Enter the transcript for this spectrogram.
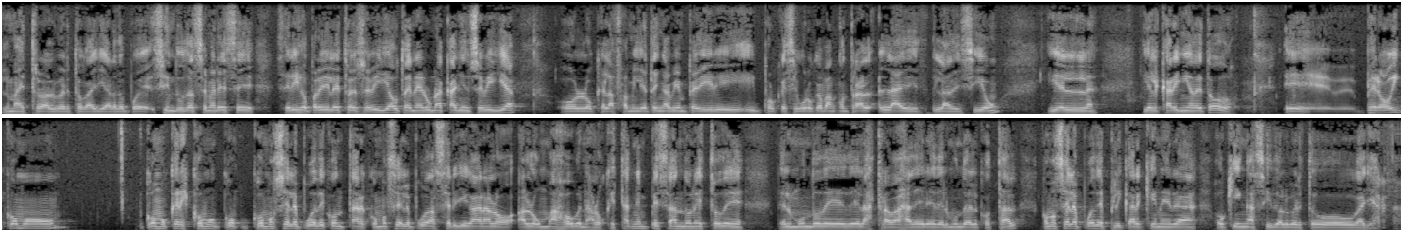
el maestro Alberto Gallardo, pues sin duda se merece ser hijo predilecto de Sevilla o tener una calle en Sevilla o lo que la familia tenga bien pedir y, porque seguro que va a encontrar la, la adhesión y el, y el cariño de todos. Eh, pero hoy, ¿cómo, cómo crees, cómo, cómo, cómo se le puede contar, cómo se le puede hacer llegar a, los a los más jóvenes, a los que están empezando en esto de, del mundo de, de las trabajaderas, del mundo del costal, cómo se le puede explicar quién era o quién ha sido Alberto Gallardo?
